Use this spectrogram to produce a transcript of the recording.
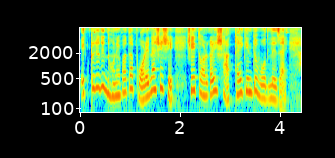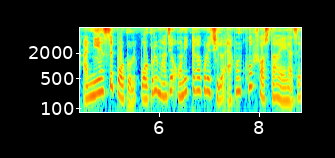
একটু যদি ধনে পাতা পড়ে না শেষে, সেই তরকারির স্বাদটাই কিন্তু বদলে যায়। আর নিয়ে এসছে পটল। পটল মাঝে অনেক টাকা করে ছিল, এখন খুব সস্তা হয়ে গেছে।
